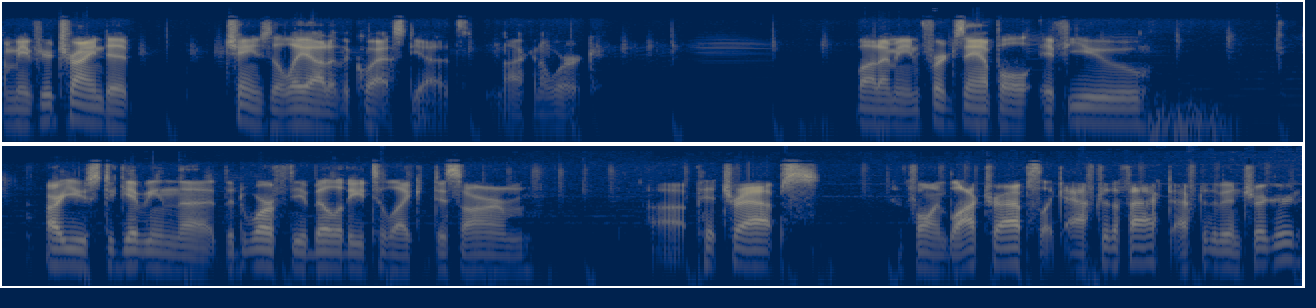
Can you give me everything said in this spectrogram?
I mean, if you're trying to change the layout of the quest, yeah, it's not going to work. But I mean, for example, if you are used to giving the, the dwarf the ability to like disarm uh, pit traps and falling block traps like after the fact, after they've been triggered,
